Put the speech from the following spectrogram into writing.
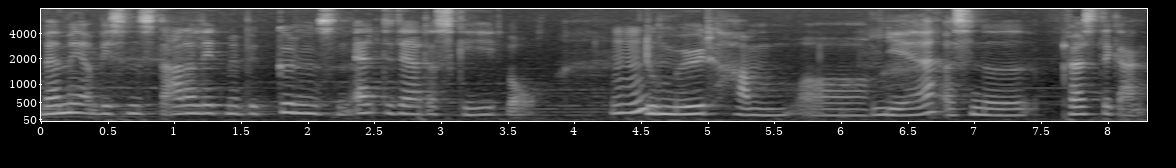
Hvad med, om vi sådan starter lidt med begyndelsen? Alt det der, der skete, hvor mm-hmm. du mødte ham og, Ja. og sådan noget første gang.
